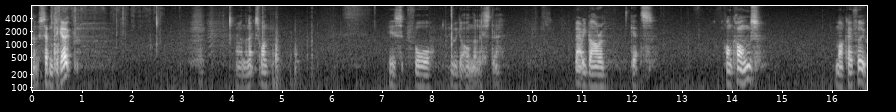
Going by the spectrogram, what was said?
So seven to go. And the next one is for who we got on the list there. Barry Barham gets Hong Kong's Marco Fu.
